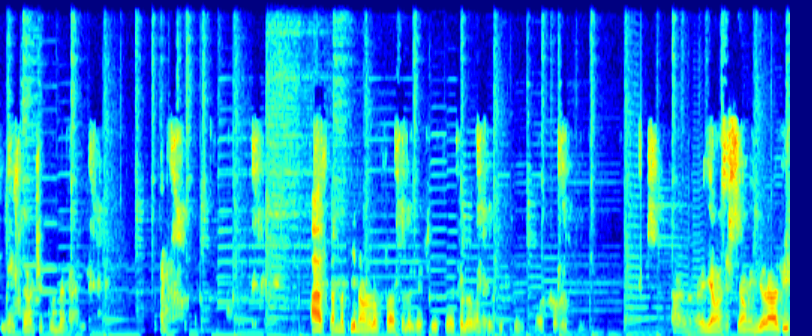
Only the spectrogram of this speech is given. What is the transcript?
Sinistra non c'è problema. Ah, stamattina non l'ho fatto l'esercizio, è quello che mi Ecco. Allora, vediamo se siamo migliorati.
